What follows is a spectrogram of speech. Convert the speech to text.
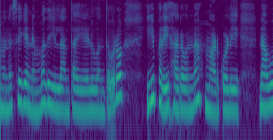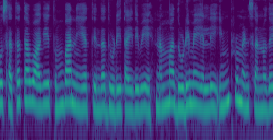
ಮನಸ್ಸಿಗೆ ನೆಮ್ಮದಿ ಇಲ್ಲ ಅಂತ ಹೇಳುವಂಥವರು ಈ ಪರಿಹಾರವನ್ನು ಮಾಡ್ಕೊಳ್ಳಿ. ನಾವು ಸತತವಾಗಿ ತುಂಬ ನಿಯತ್ತಿಂದ ದುಡಿತಾ ಇದ್ದೀವಿ. ನಮ್ಮ ದುಡಿಮೆಯಲ್ಲಿ ಇಂಪ್ರೂವ್ಮೆಂಟ್ಸ್ ಅನ್ನೋದೇ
